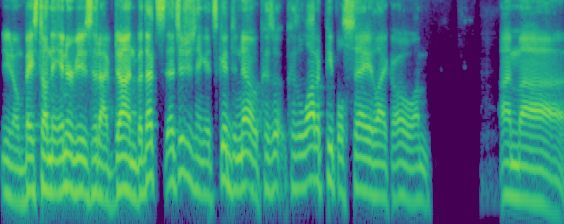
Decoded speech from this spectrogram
you know, based on the interviews that I've done. But that's that's interesting. It's good to know because because a lot of people say like, oh, I'm I'm uh,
